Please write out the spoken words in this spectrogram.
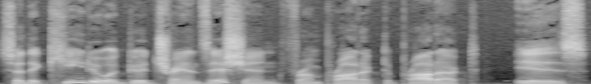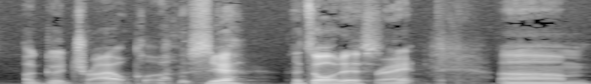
So the key to a good transition from product to product is a good trial close Yeah, that's all it is. right? Um,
